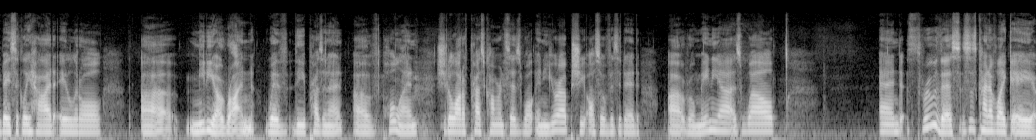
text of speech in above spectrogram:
basically had a little uh, media run with the president of Poland. She did a lot of press conferences while in Europe. She also visited uh, Romania as well. And through this, this is kind of like a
